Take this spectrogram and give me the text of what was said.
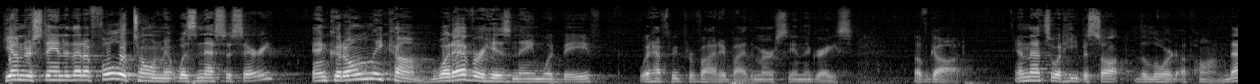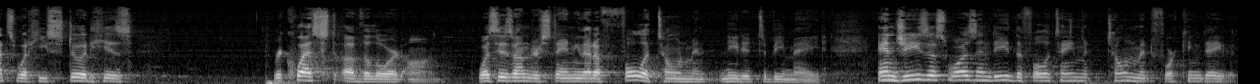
He understood that a full atonement was necessary and could only come, whatever his name would be, would have to be provided by the mercy and the grace of God. And that's what he besought the Lord upon. That's what he stood his request of the Lord on was his understanding that a full atonement needed to be made. And Jesus was indeed the full atonement for King David,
